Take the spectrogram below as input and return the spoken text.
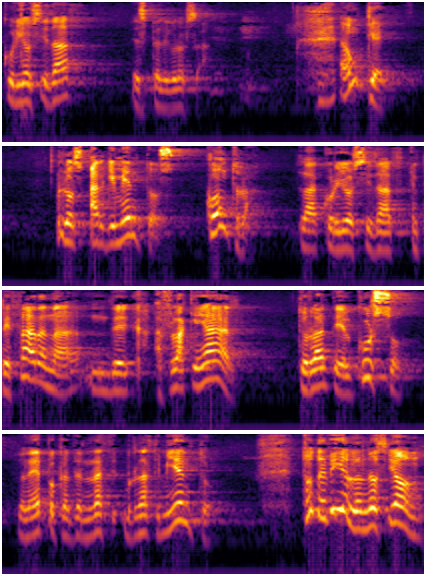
Curiosidad es peligrosa. Aunque los argumentos contra la curiosidad empezaron a, flaquear durante el curso de la época del Renacimiento, todavía la noción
